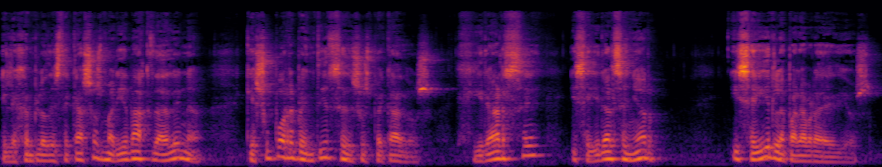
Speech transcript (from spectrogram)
el ejemplo de este caso es María Magdalena, que supo arrepentirse de sus pecados, girarse y seguir al Señor, y seguir la palabra de Dios.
